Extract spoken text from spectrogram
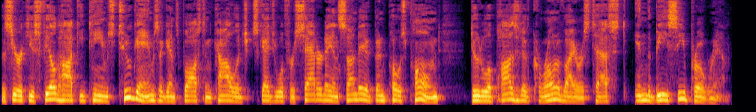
The Syracuse field hockey team's two games against Boston College, scheduled for Saturday and Sunday, have been postponed due to a positive coronavirus test in the BC program.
